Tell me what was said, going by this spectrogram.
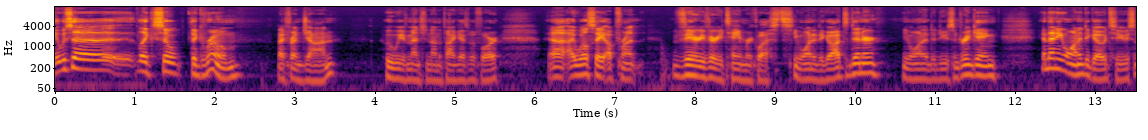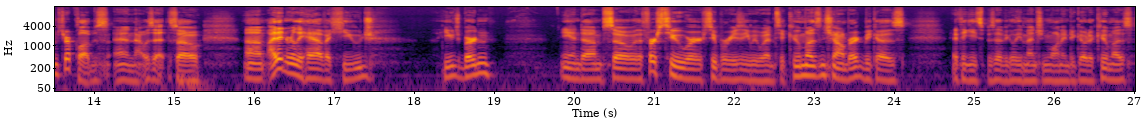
it was a like so the groom, my friend John, who we've mentioned on the podcast before. Uh, I will say upfront, very very tame requests. He wanted to go out to dinner. He wanted to do some drinking, and then he wanted to go to some strip clubs, and that was it. So um, I didn't really have a huge huge burden. And um, so the first two were super easy. We went to Kuma's in Schaumburg because I think he specifically mentioned wanting to go to Kuma's.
